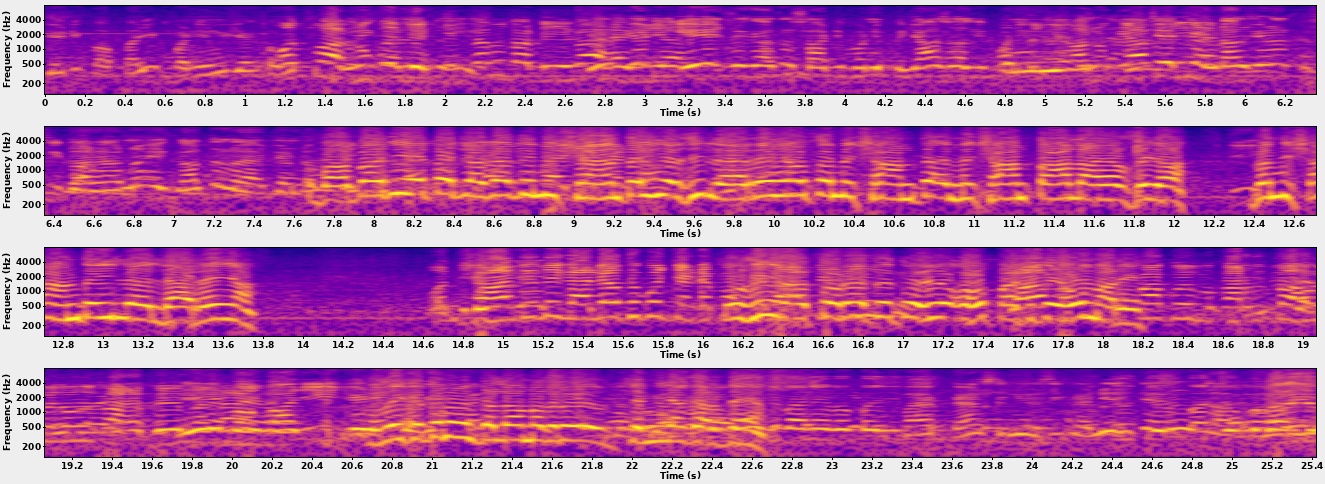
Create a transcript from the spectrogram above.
ਜਿਹੜੀ ਬਾਬਾ ਜੀ ਬਣੀ ਹੋਈ ਹੈ ਉਹ ਤੁਹਾਨੂੰ ਕੋਈ ਲਿਖ ਕੇ ਦਿੱਤਾ ਵੀ ਤੁਹਾਡੀ ਜਗ੍ਹਾ ਹੈਗੀ ਜਿਹੜੀ ਆ? ਇਹ ਜਗ੍ਹਾ ਤਾਂ ਸਾਡੀ ਬਣੀ 50 ਸਾਲ ਦੀ ਬਣੀ ਹੋਈ ਹੈ। ਤੁਹਾਨੂੰ ਕਿਹਾ ਵੀ ਇਹ ਝੰਡਾ ਜਿਹੜਾ ਤੁਸੀਂ ਲਾਇਆ ਨਾ ਇਹ ਗਲਤ ਲਾਇਆ ਝੰਡਾ। ਬਾਬਾ ਜੀ ਇਹ ਤਾਂ ਜਗ੍ਹਾ ਦੇ ਨਿਸ਼ਾਨ ਤੇ ਹੀ ਅਸੀਂ ਲੈ ਰਹੇ ਹਾਂ ਉਹ ਤਾਂ ਨਿਸ਼ਾਨ ਤਾਂ ਨਿਸ਼ਾਨ ਤਾਂ ਲਾਇਆ ਸੀਗਾ। ਮੈਂ ਨਿਸ਼ਾਨ ਤੇ ਹੀ ਲੈ ਲੈ ਰਹੇ ਹਾਂ। ਉਹ ਦੀ ਗੱਲ ਹੈ ਉੱਥੇ ਕੋਈ ਝੰਡੇ ਤੁਸੀਂ ਰਾਤੋਂ ਰਾਤ ਤੁਸੀਂ ਉਹ ਪੱਟ ਕੇ ਉਹ ਮਾਰੇ। ਕੋਈ ਕਰ ਦਿੱਤਾ ਹੋਵੇ ਤਾਂ ਉਹਨੂੰ ਕਰ- ਫਿਰ ਇਹ ਬੰਨਣਾ ਬਾਬਾ ਜੀ ਜਿਹੜੀ ਤੁਸੀਂ ਕਿਧਰੋਂ ਗੱਲਾਂ ਮਤਲਬ ਚੰਗੀਆਂ ਕਰਦੇ ਆ ਜਵਾਨੇ ਬਾਬਾ ਜੀ। ਮੈਂ ਬਹਿਸ ਨਹੀਂ ਅਸੀਂ ਕਹਿੰਦੇ ਤੇ ਚੁੱਪ ਕਰ ਬਹਿਸ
